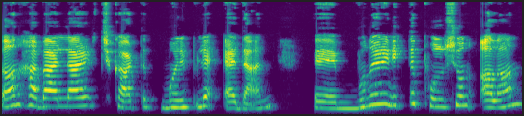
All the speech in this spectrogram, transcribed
yalan haberler çıkartıp manipüle eden, buna yönelik de pozisyon alan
